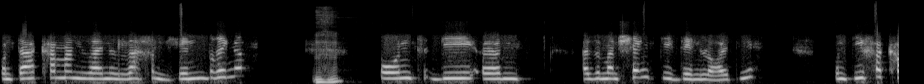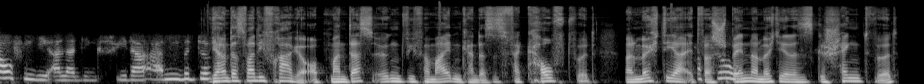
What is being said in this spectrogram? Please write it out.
Und da kann man seine Sachen hinbringen und die, ähm, also man schenkt die den Leuten und die verkaufen die allerdings wieder an Bedürftige. Ja, und das war die Frage, ob man das irgendwie vermeiden kann, dass es verkauft wird. Man möchte ja etwas so. spenden, man möchte ja, dass es geschenkt wird.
